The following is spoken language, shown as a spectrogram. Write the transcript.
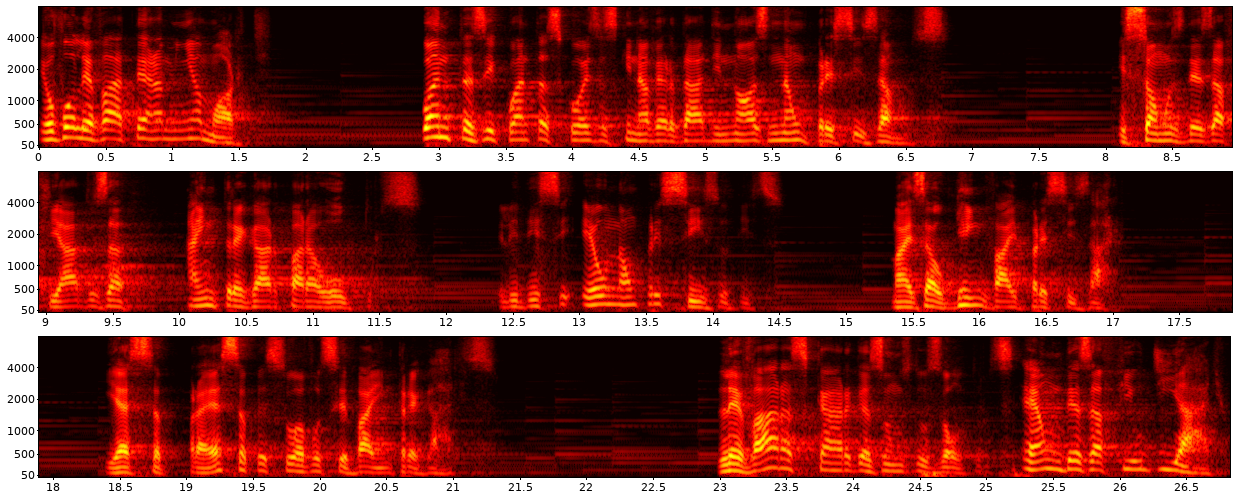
eu vou levar até a minha morte. Quantas e quantas coisas que na verdade nós não precisamos e somos desafiados a, a entregar para outros. Ele disse: Eu não preciso disso, mas alguém vai precisar. E essa para essa pessoa você vai entregar isso. Levar as cargas uns dos outros é um desafio diário.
